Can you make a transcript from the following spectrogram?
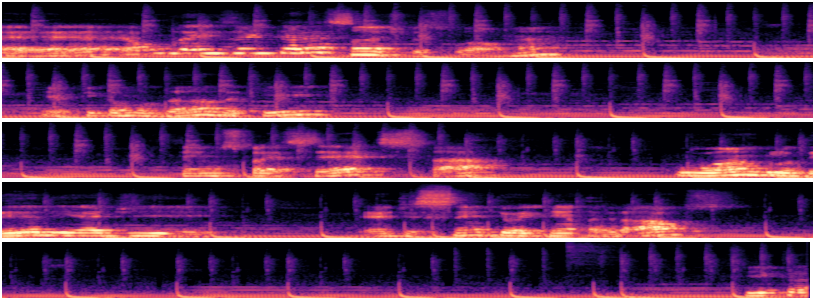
É, é um laser interessante, pessoal, né? Ele fica mudando aqui. Tem uns presets, tá? O ângulo dele é de, é de 180 graus. Fica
